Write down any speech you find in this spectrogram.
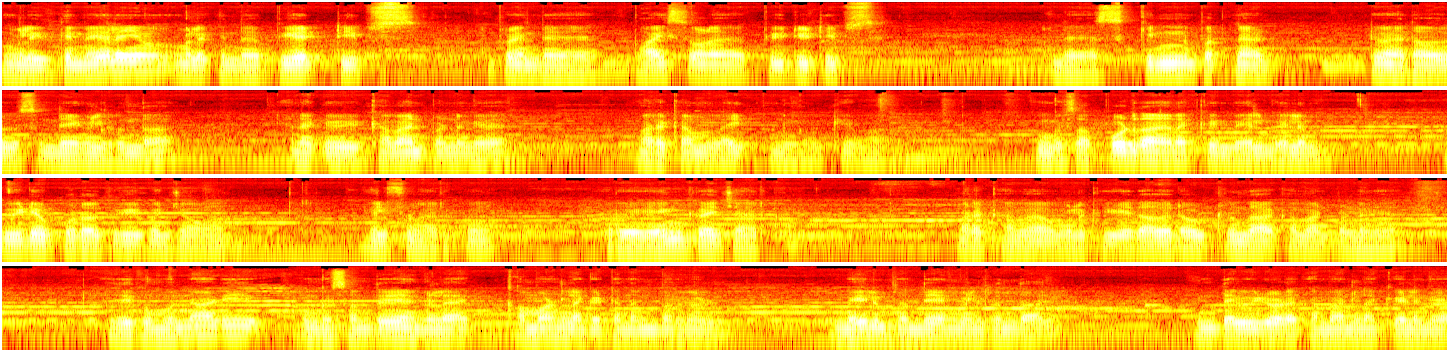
உங்களுக்கு இதுக்கு மேலேயும் உங்களுக்கு இந்த பியர்ட் டிப்ஸ் அப்புறம் இந்த பாய்ஸோட பியூட்டி டிப்ஸ் அந்த ஸ்கின் பற்றின ஏதாவது சந்தேகங்கள் இருந்தால் எனக்கு கமெண்ட் பண்ணுங்கள் மறக்காமல் லைக் பண்ணுங்கள் ஓகேவா உங்கள் சப்போர்ட் தான் எனக்கு மேல் மேலும் வீடியோ போடுறதுக்கு கொஞ்சம் ஹெல்ப்ஃபுல்லாக இருக்கும். ஒரு என்கரேஜாக இருக்கும். மறக்காமல் உங்களுக்கு ஏதாவது டவுட் இருந்தால் கமெண்ட் பண்ணுங்கள் இதுக்கு முன்னாடி உங்கள் சந்தேகங்களை கமெண்டில் கேட்ட நண்பர்கள் மேலும் சந்தேகங்கள் இருந்தால் இந்த வீடியோட கமெண்டில் கேளுங்க.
